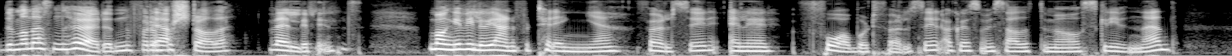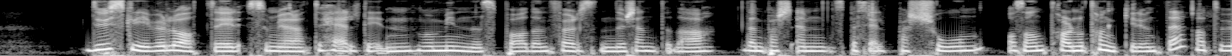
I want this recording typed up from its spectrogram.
Du må nesten høre den for Ja. å forstå det. Veldig fint. Mange vil jo gjerne fortrenge følelser, eller få bort følelser, akkurat som vi sa dette med å skrive det ned. Du skriver låter som gjør at du hele tiden må minnes på den følelsen du kjente da, en spesiell person og sånt. Har du noen tanker rundt det? Du,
